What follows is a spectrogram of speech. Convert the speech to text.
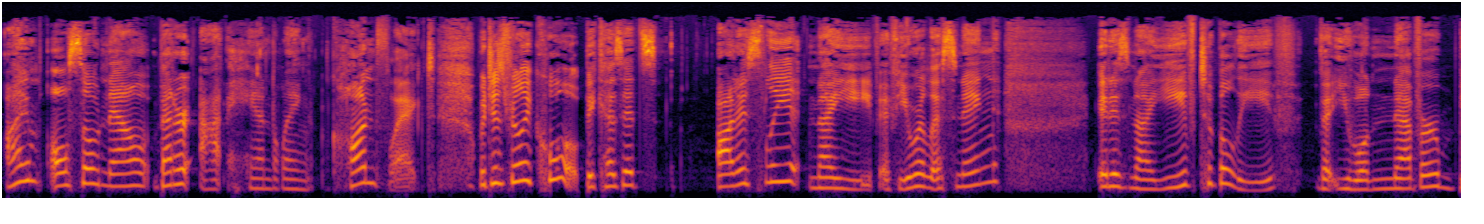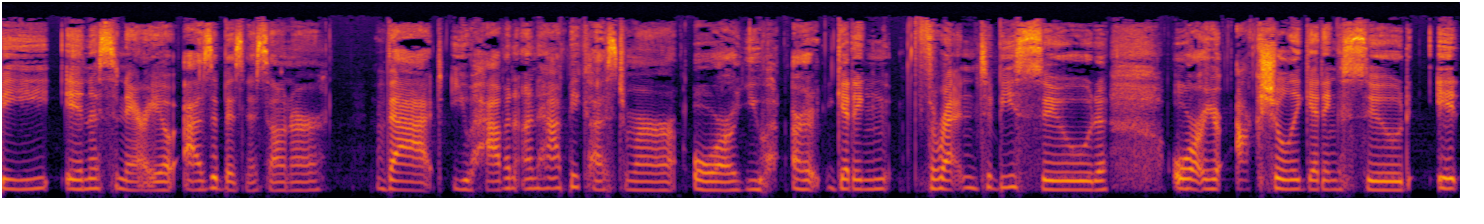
I'm also now better at handling conflict, which is really cool because it's honestly naive. If you are listening, it is naive to believe that you will never be in a scenario as a business owner that you have an unhappy customer or you are getting threatened to be sued or you're actually getting sued. It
